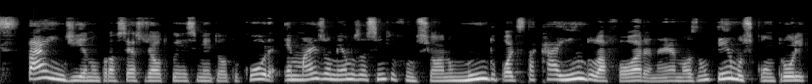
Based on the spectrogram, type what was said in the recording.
está em dia num processo de autoconhecimento e autocura, é mais ou menos assim que funciona. O mundo pode estar caindo lá fora, né? Nós não temos controle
